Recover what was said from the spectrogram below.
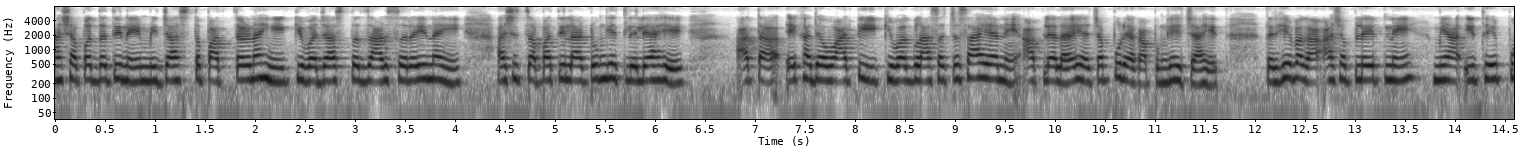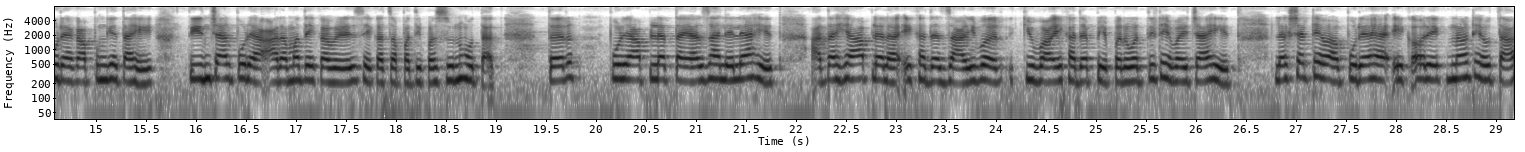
अशा पद्धतीने मी जास्त पातळ नाही किंवा जास्त जाडसरही नाही अशी चपाती लाटून घेतलेली आहे. आता एखाद्या वाटी किंवा ग्लासाच्या सहाय्याने आपल्याला ह्याच्या पुऱ्या कापून घ्यायच्या आहेत. तर हे बघा अशा प्लेटने मी इथे पुऱ्या कापून घेत आहे. तीन चार पुऱ्या आरामात एका वेळेस एका चपातीपासून होतात. तर पुऱ्या आपल्या तयार झालेल्या आहेत. आता ह्या आपल्याला एखाद्या जाळीवर किंवा एखाद्या पेपरवरती ठेवायच्या आहेत. लक्षात ठेवा पुऱ्या ह्या एकावर एक न ठेवता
